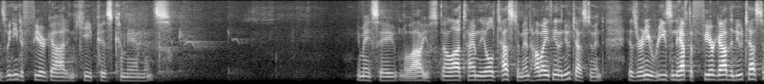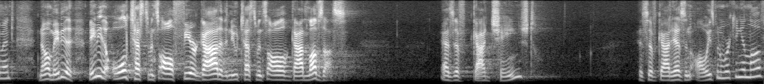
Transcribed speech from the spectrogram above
is we need to fear God and keep his commandments. You may say, wow, you've spent a lot of time in the Old Testament. How about anything in the New Testament? Is there any reason to have to fear God in the New Testament? No, maybe the, maybe the Old Testament's all fear God and the New Testament's all God loves us. As if God changed? As if God hasn't always been working in love?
